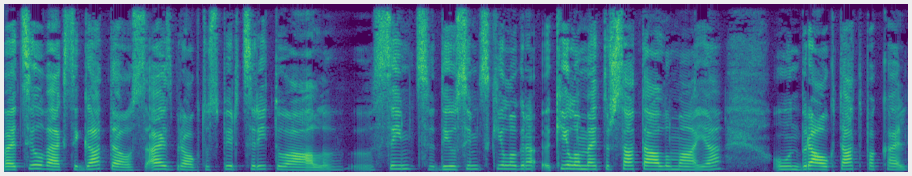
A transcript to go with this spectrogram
vai cilvēks ir gatavs aizbraukt uz pirts rituālu 100-200 km attālumā, jā un braukt atpakaļ,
